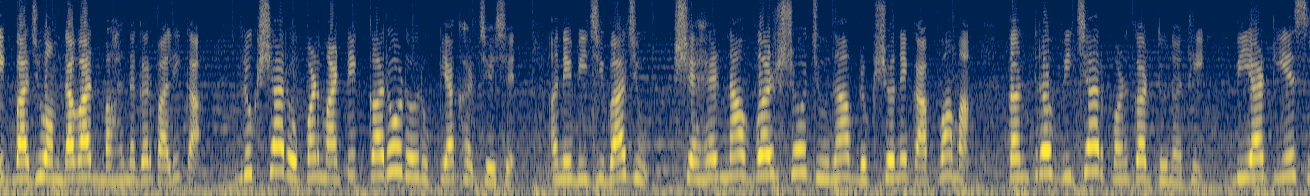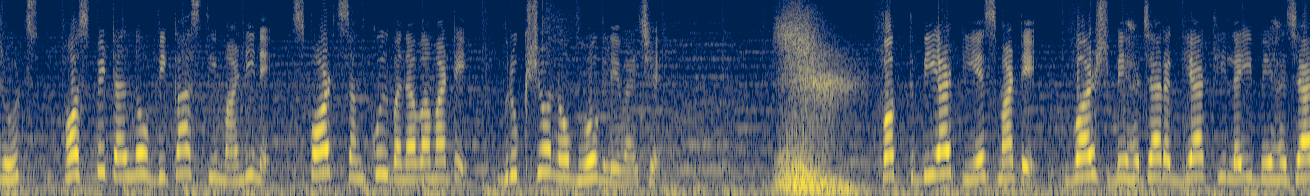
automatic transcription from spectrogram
એક બાજુ અમદાવાદ મહાનગરપાલિકા વૃક્ષારોપણ માટે કરોડો રૂપિયા ખર્ચે છે અને બીજી બાજુ શહેરના વર્ષો જૂના વૃક્ષોને કાપવામાં તંત્ર વિચાર પણ કરતું નથી. બીઆરટીએસ રૂટ્સ હોસ્પિટલનો વિકાસથી માંડીને સ્પોર્ટ સંકુલ બનાવવા માટે વૃક્ષોનો ભોગ લેવાય છે. ફક્ત બીઆરટીએસ માટે વર્ષ બે હજાર અગિયારથી લઈ બે હજાર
